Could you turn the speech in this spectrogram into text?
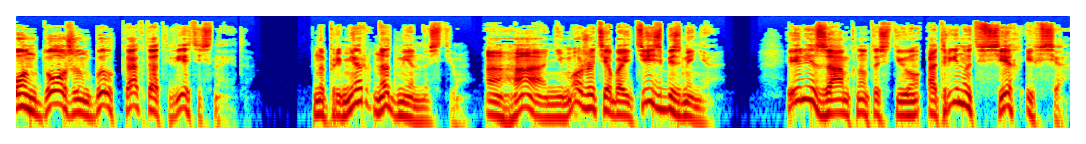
Он должен был как-то ответить на это. Например, надменностью. «Ага, не можете обойтись без меня». Или замкнутостью отринуть всех и вся.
